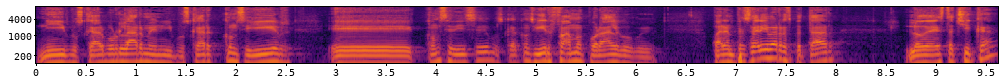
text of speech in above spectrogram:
Ni buscar burlarme, ni buscar conseguir... Eh, ¿Cómo se dice? Buscar conseguir fama por algo, güey. Para empezar iba a respetar lo de esta chica,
